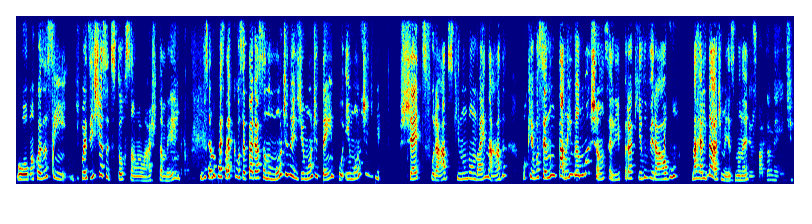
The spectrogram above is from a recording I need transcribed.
ou uma coisa assim. Tipo, existe essa distorção, eu acho, também. E você não percebe que você está gastando um monte de energia, um monte de tempo, e um monte de chats furados que não vão dar em nada, porque você não está nem dando uma chance ali para aquilo virar algo na realidade mesmo, né? Exatamente.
